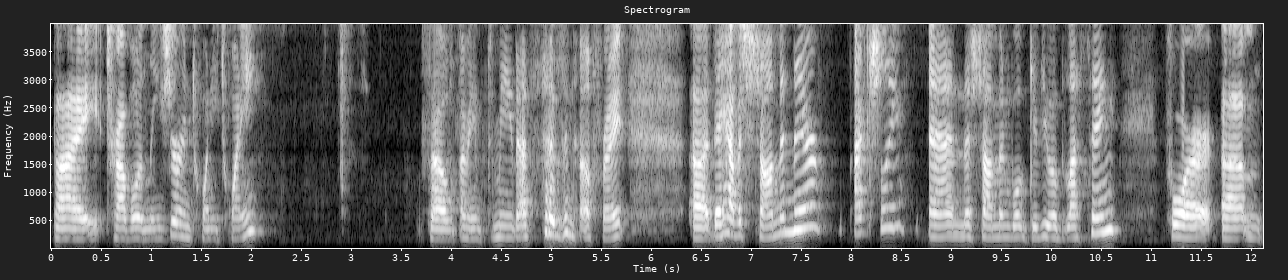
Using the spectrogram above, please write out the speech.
by Travel and Leisure in 2020. So, I mean, to me, that says enough, right? Uh, they have a shaman there, actually, and the shaman will give you a blessing for um,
